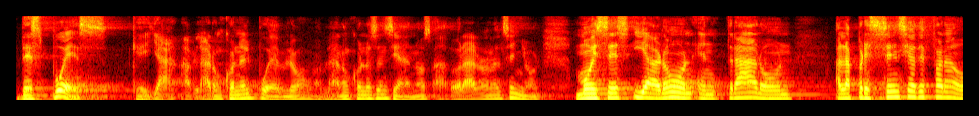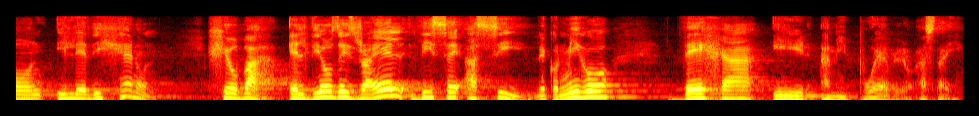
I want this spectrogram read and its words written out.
Después que ya hablaron con el pueblo, hablaron con los ancianos, adoraron al Señor, Moisés y Aarón entraron a la presencia de Faraón y le dijeron, Jehová, el Dios de Israel, dice así, le conmigo, deja ir a mi pueblo. Hasta ahí.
